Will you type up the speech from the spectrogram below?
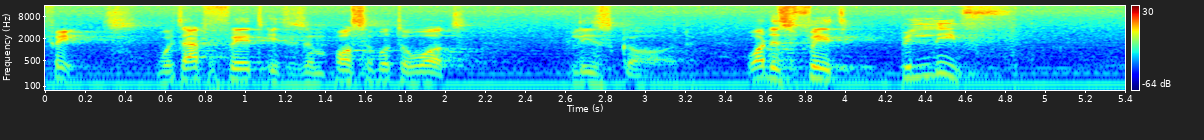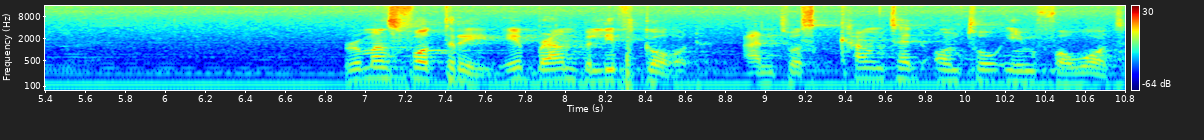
Faith. Without faith, it is impossible to what? Please God. What is faith? Belief. Romans 4 3. Abraham believed God, and it was counted unto him for what?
